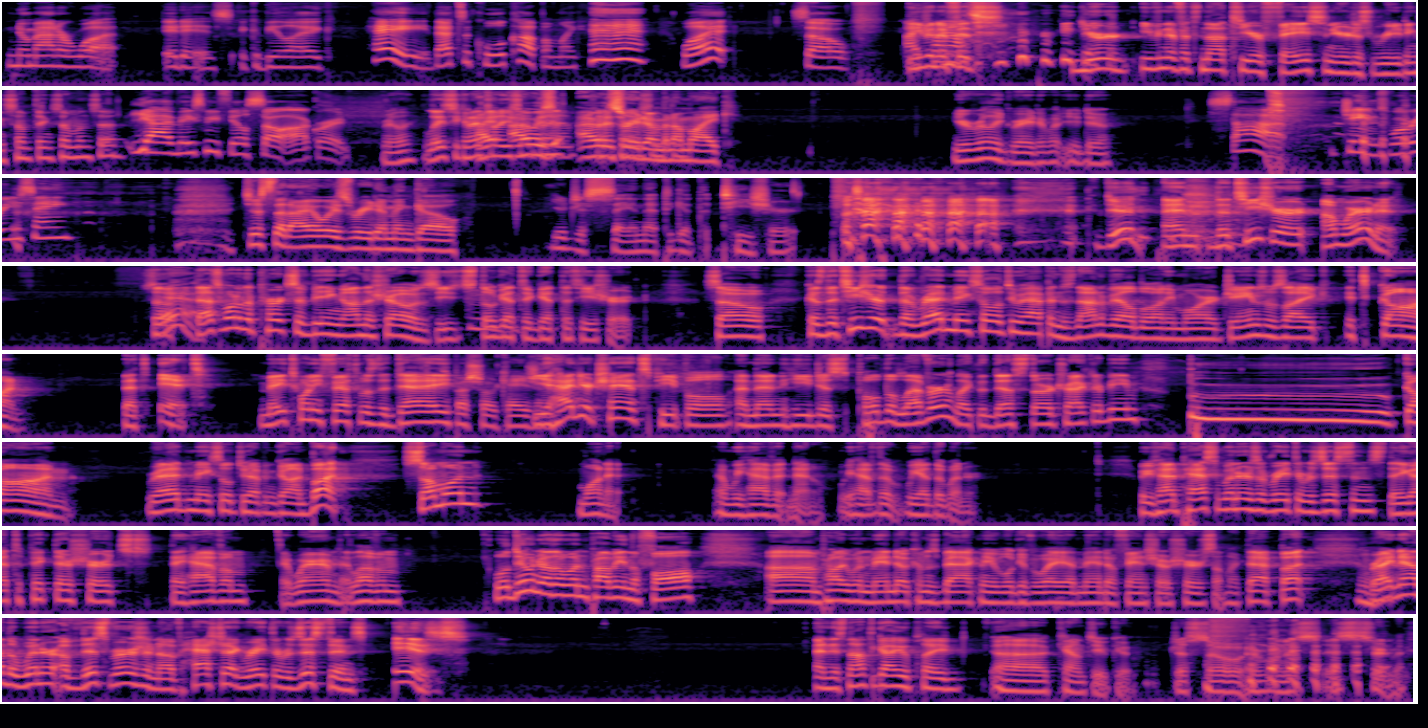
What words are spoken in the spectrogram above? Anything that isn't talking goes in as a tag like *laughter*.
no matter what it is, it could be like, "Hey, that's a cool cup." I'm like, "Eh, what?" So I Even try if not it's to *laughs* read it. You're even if it's not to your face and you're just reading something someone said. yeah, it makes me feel so awkward. Really, Lacey? Can I I, tell you I something? always, Can I always tell read them, and? I'm like, You're really great at what you do. Stop, *laughs* James. What were you saying? just that I always read them and go, "You're just saying that to get the T-shirt." *laughs* Dude, and the T-shirt, I'm wearing it. So Yeah. that's one of the perks of being on the shows. You still get mm. to get the T-shirt. So because the T-shirt, the red Make Solo Two Happen is not available anymore. James was like, "It's gone. That's it." May 25th was the day. Special occasion. You had your chance, people, and then he just pulled the lever like the Death Star tractor beam. Boo! Gone. Red makes Solo Two Happen gone, but someone won it, and we have it now. We have the we have the winner. We've had past winners of Rate the Resistance. They got to pick their shirts. They have them. They wear them. They love them. We'll do another one probably in the fall. Um, probably when Mando comes back. Maybe we'll give away a Mando fan show shirt or something like that. But right now, the winner of this version of hashtag Rate the Resistance is. And it's not the guy who played uh, Count Dooku, just so everyone is, is *laughs* certain. about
